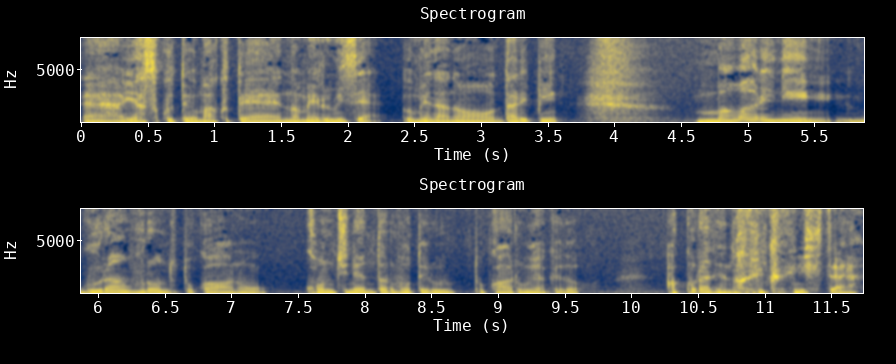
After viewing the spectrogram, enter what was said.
えー、安くてうまくて飲める店梅田のダリピン。周りにグランフロントとかあのコンチネンタルホテルとかあるんやけどあこらで飲み食いしたら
